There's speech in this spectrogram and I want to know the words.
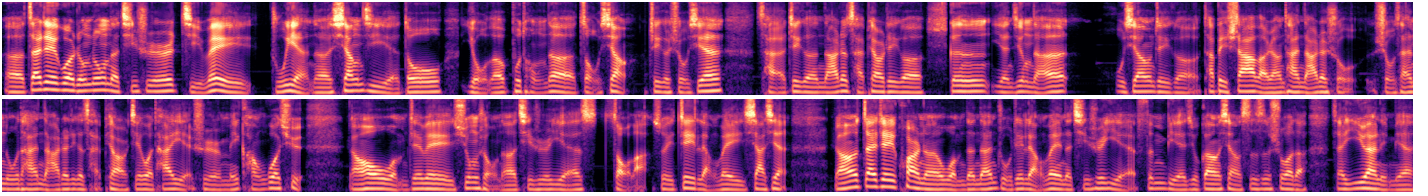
呃，在这个过程中呢，其实几位主演呢相继也都有了不同的走向。这个首先彩这个拿着彩票，这个跟眼镜男。互相这个他被杀了，然后他还拿着守守财奴，他还拿着这个彩票，结果他也是没扛过去。然后我们这位凶手呢，其实也走了，所以这两位下线。然后在这一块呢，我们的男主这两位呢，其实也分别就刚刚像思思说的，在医院里面，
